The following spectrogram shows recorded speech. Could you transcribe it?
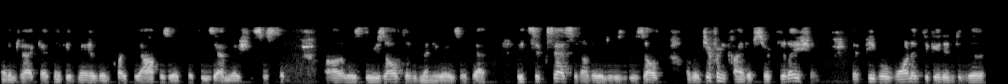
And in fact, I think it may have been quite the opposite, that the examination system uh, was the result of, in many ways, of that. Its success, in other words, was the result of a different kind of circulation, that people wanted to get into the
